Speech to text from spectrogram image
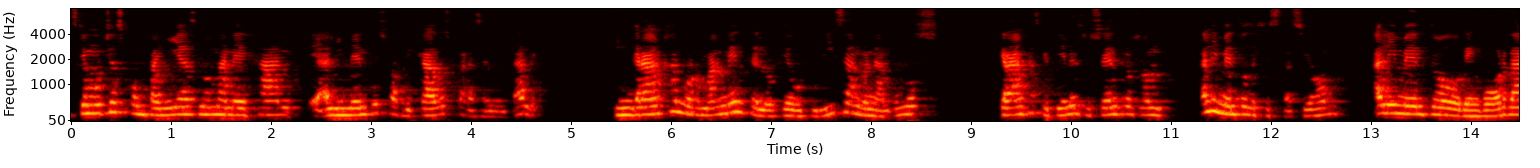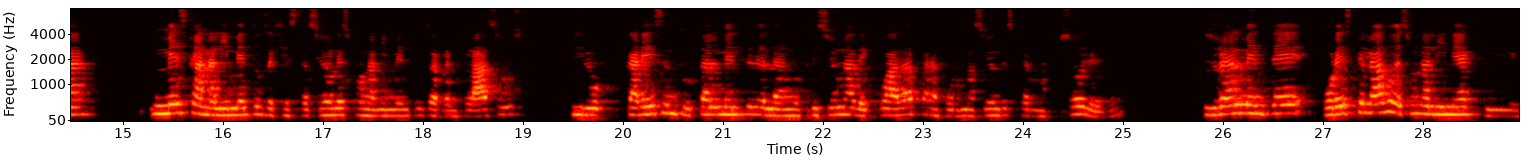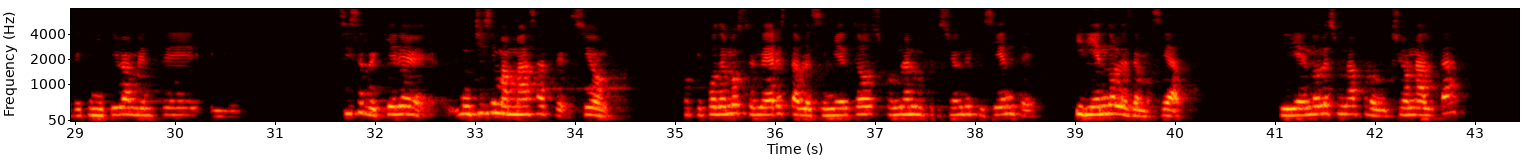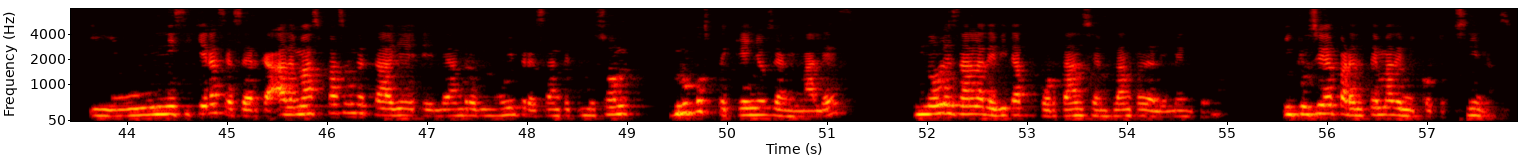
es que muchas compañías no manejan eh, alimentos fabricados para sementales. En granja normalmente lo que utilizan o en algunas granjas que tienen sus centros son alimentos de gestación, alimento de engorda, mezclan alimentos de gestaciones con alimentos de reemplazos, pero carecen totalmente de la nutrición adecuada para formación de espermatozoides. ¿no? Pues realmente por este lado es una línea que definitivamente eh, sí se requiere muchísima más atención, porque podemos tener establecimientos con una nutrición deficiente pidiéndoles demasiado, pidiéndoles una producción alta y ni siquiera se acerca. Además pasa un detalle, eh, Leandro, muy interesante, como son grupos pequeños de animales, no les dan la debida importancia en planta de alimentos inclusive para el tema de micotoxinas.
